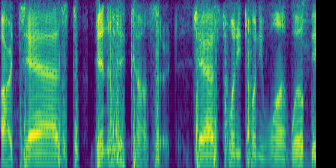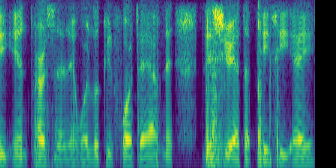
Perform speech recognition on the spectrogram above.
our jazz benefit concert. Jazz 2021 will be in person, and we're looking forward to having it this year at the PPA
